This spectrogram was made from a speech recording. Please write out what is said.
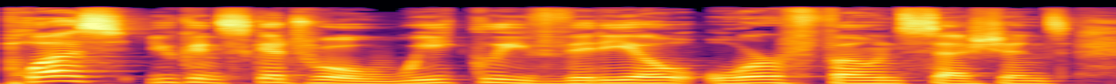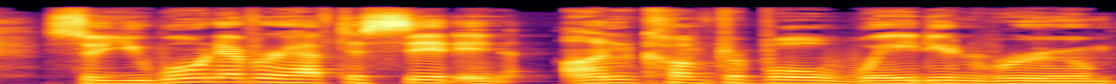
Plus, you can schedule weekly video or phone sessions so you won't ever have to sit in uncomfortable waiting room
